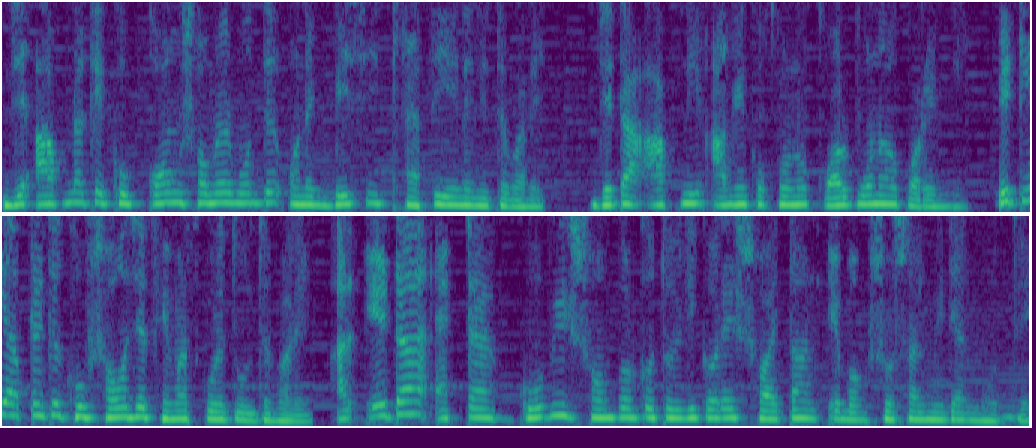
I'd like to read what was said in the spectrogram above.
যে আপনাকে খুব কম সময়ের মধ্যে অনেক বেশি খ্যাতি এনে দিতে পারে, যেটা আপনি আগে কখনো কল্পনাও করেননি। এটি আপনাকে খুব সহজে ফেমাস করে তুলতে পারে। আর এটা একটা গভীর সম্পর্ক তৈরি করে শয়তান এবং সোশ্যাল মিডিয়ার মধ্যে।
